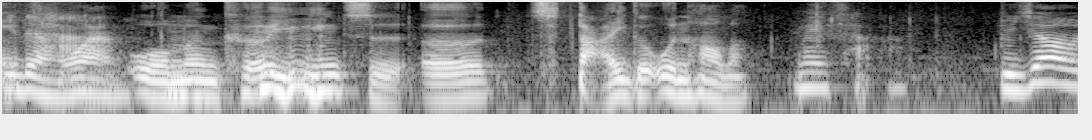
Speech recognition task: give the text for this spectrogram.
一两万。我们可以因 此而打一个问号吗？没差，比较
